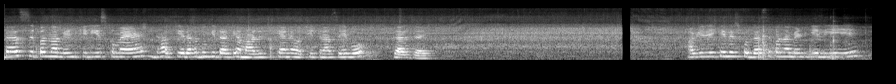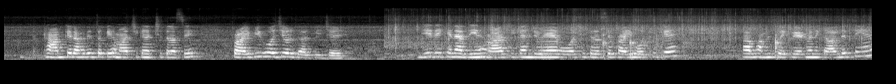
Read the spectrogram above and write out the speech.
10 से 15 मिनट के लिए इसको मैं ढक के रख दूँगी ताकि हमारे चिकन है अच्छी तरह से वो गल जाए। अब ये देखिए मैं इसको 10 से 15 मिनट के लिए ये ढाम के रख दी ताकि हमारा चिकन अच्छी तरह से फ्राई भी हो जाए और गल भी जाए। ये देखिए नाजीन हमारा चिकन जो है वो अच्छी तरह से फ्राई हो चुके हैं। अब हम इसको एक प्लेट में निकाल देते हैं।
